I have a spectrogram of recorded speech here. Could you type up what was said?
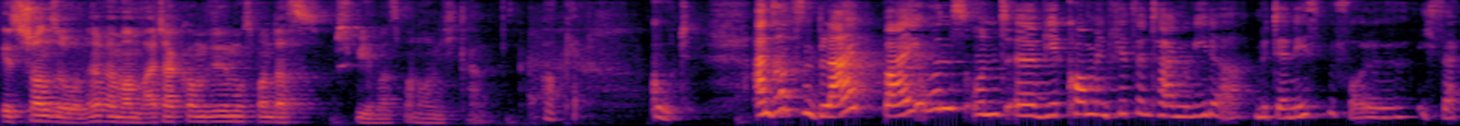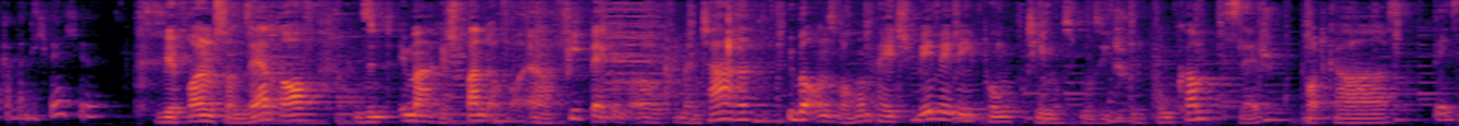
ist schon so. Ne? Wenn man weiterkommen will, muss man das spielen, was man noch nicht kann. Okay, gut. Ansonsten bleibt bei uns und äh, wir kommen in 14 Tagen wieder mit der nächsten Folge. Ich sage aber nicht welche. Wir freuen uns schon sehr drauf und sind immer gespannt auf euer Feedback und eure Kommentare über unsere Homepage www.timusmusikschule.com slash podcast. Bis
